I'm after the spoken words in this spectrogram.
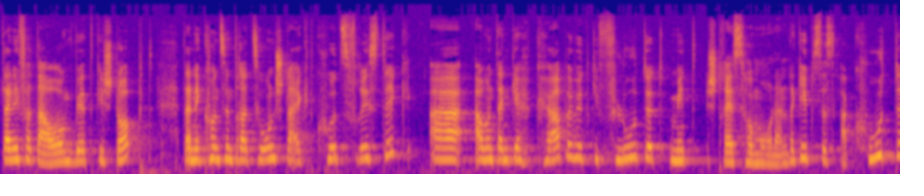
Deine Verdauung wird gestoppt, deine Konzentration steigt kurzfristig äh, und dein Körper wird geflutet mit Stresshormonen. Da gibt es das akute,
